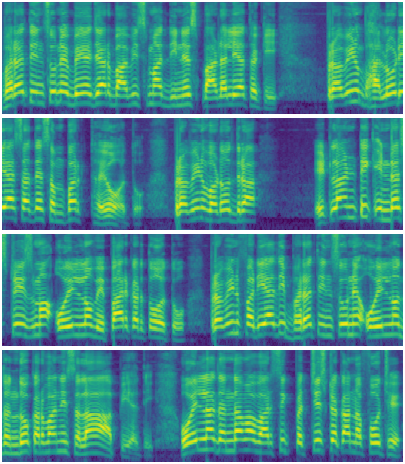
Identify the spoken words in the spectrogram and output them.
ભરત હિંસુને બે હજાર બાવીસમાં દિનેશ પાડલિયા થકી પ્રવીણ ભાલોડિયા સાથે સંપર્ક થયો હતો. પ્રવીણ વડોદરા એટલાન્ટિક ઇન્ડસ્ટ્રીઝમાં ઓઇલનો વેપાર કરતો હતો. પ્રવીણ ફરિયાદી ભરત ઇન્સુને ઓઇલનો ધંધો કરવાની સલાહ આપી હતી. ઓઇલના ધંધામાં વાર્ષિક પચીસ ટકા નફો છે.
